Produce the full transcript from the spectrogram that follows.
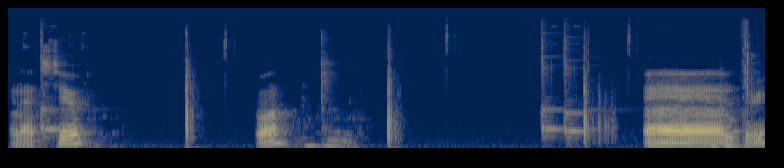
and that's two. Cool. And three.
